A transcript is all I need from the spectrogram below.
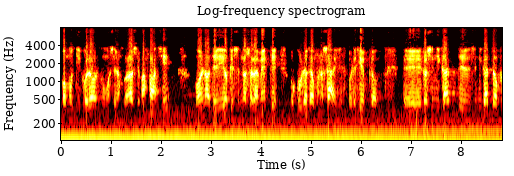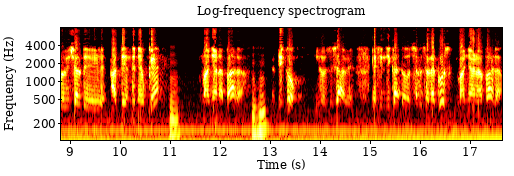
o multicolor como se nos conoce más fácil bueno te digo que no solamente ocurre acá en Buenos Aires. Por ejemplo eh, los sindicatos el sindicato provincial de Aten de Neuquén mm. mañana para uh y no se sabe. El sindicato de Santa Cruz mañana para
